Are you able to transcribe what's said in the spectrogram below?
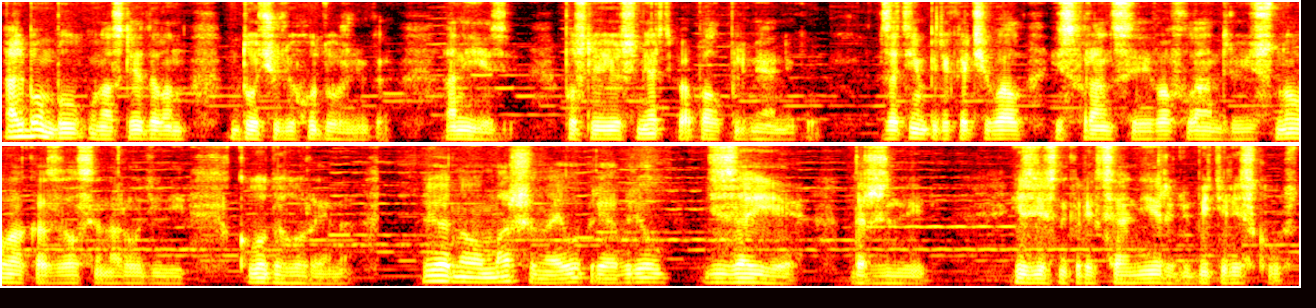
Альбом был унаследован дочерью художника, Аньези. После ее смерти попал к племяннику. Затем перекочевал из Франции во Фландрию и снова оказался на родине Клода Лорена – Верного Маршина его приобрел Дизае Доржинвиль, известный коллекционер и любитель искусств.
